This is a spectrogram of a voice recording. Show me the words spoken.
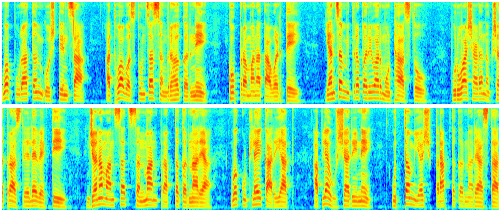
व पुरातन गोष्टींचा अथवा वस्तूंचा संग्रह करणे खूप प्रमाणात आवडते. यांचा मित्रपरिवार मोठा असतो. पूर्वाषाढा नक्षत्र असलेल्या व्यक्ती जनमानसात सन्मान प्राप्त करणाऱ्या व कुठल्याही कार्यात आपल्या हुशारीने उत्तम यश प्राप्त करणाऱ्या असतात.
